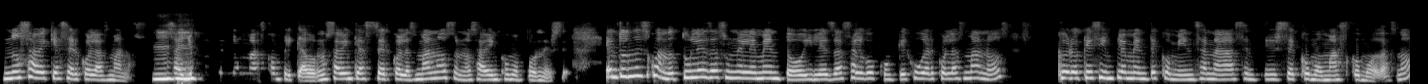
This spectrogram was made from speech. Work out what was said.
no sabe qué hacer con las manos. O sea, yo más complicado, no saben qué hacer con las manos o no saben cómo ponerse. Entonces, cuando tú les das un elemento y les das algo con qué jugar con las manos, creo que simplemente comienzan a sentirse como más cómodas, ¿no?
